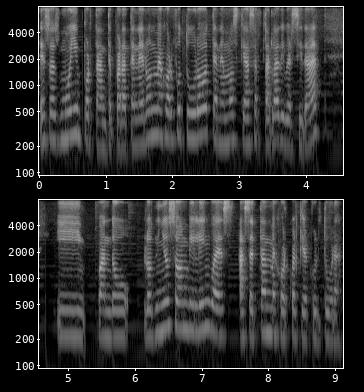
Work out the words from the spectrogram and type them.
Eso es muy importante. Para tener un mejor futuro tenemos que aceptar la diversidad y cuando los niños son bilingües aceptan mejor cualquier cultura.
